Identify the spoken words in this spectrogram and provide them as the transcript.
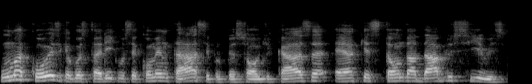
Uma coisa que eu gostaria que você comentasse para o pessoal de casa é a questão da W Series,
